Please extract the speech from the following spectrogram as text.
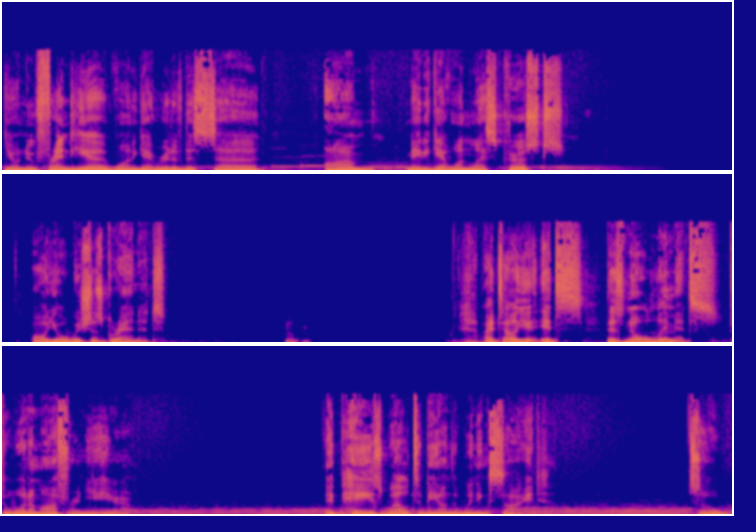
Your new friend here want to get rid of this uh, arm? Maybe get one less cursed? All your wishes granted. I tell you, it's there's no limits to what I'm offering you here. It pays well to be on the winning side. So,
